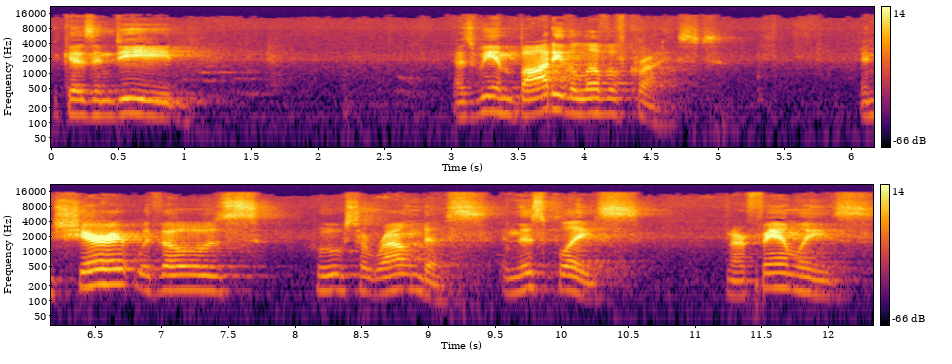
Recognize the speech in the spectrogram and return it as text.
Because indeed, as we embody the love of Christ and share it with those who surround us in this place, in our families,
